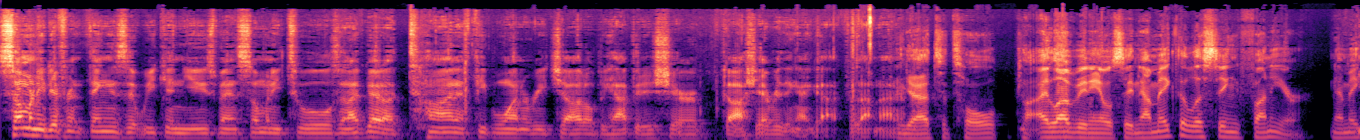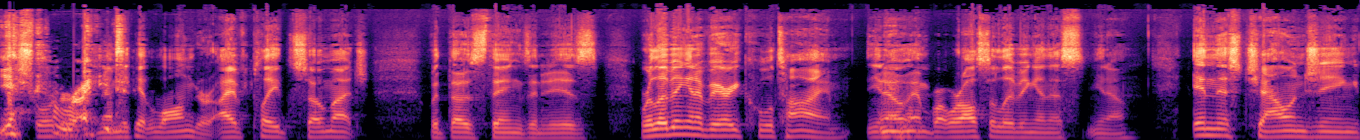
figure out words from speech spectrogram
so many different things that we can use, man. So many tools, and I've got a ton. If people want to reach out, I'll be happy to share. Gosh, everything I got for that matter. Yeah, it's a tool. I love being able to say, now make the listing funnier. Now make it shorter. Right. Now make it longer. I've played so much with those things, and it is. We're living in a very cool time, you know, mm-hmm. and we're also living in this, you know, in this challenging,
